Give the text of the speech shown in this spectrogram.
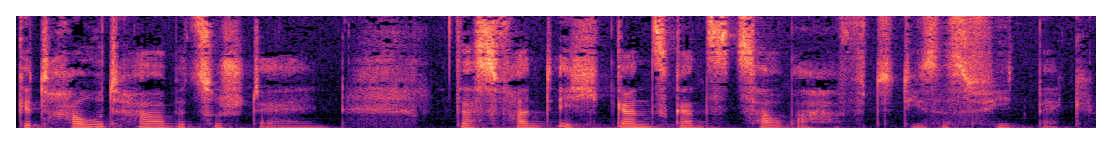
getraut habe zu stellen. Das fand ich ganz, ganz zauberhaft, dieses Feedback.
